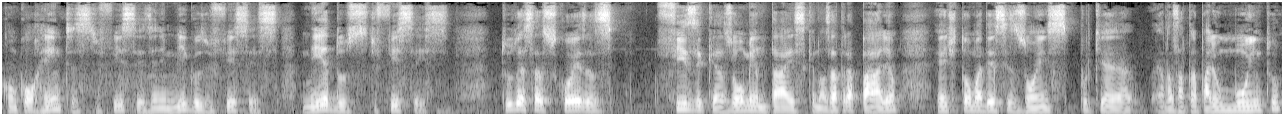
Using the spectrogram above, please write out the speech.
concorrentes difíceis, inimigos difíceis, medos difíceis. Tudo essas coisas físicas ou mentais que nos atrapalham, a gente toma decisões porque elas atrapalham muito,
